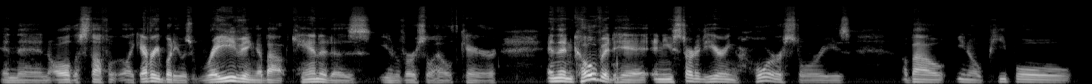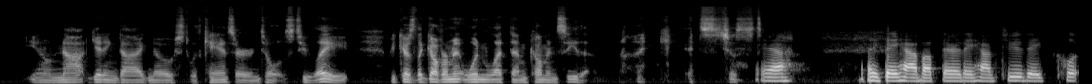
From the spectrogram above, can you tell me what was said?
and then all the stuff like everybody was raving about canada's universal healthcare and then covid hit and you started hearing horror stories about you know people you know not getting diagnosed with cancer until it was too late because the government wouldn't let them come and see them Like it's just yeah. Like they have up there, they have too. They because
